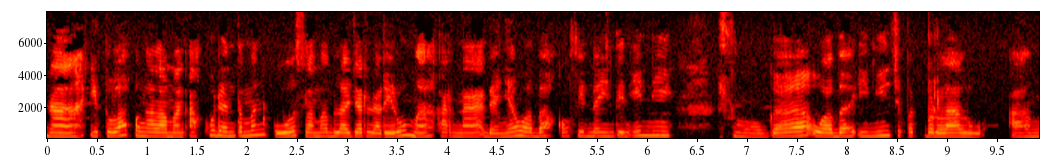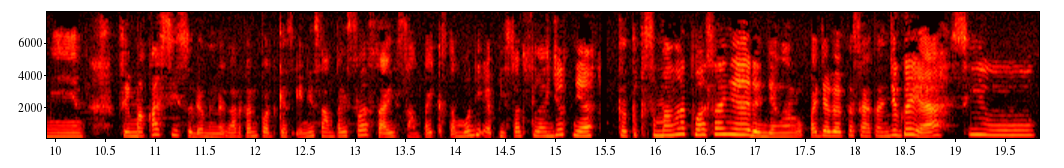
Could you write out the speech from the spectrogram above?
Nah, itulah pengalaman aku dan temanku selama belajar dari rumah karena adanya wabah COVID-19 ini. Semoga wabah ini cepat berlalu. Amin. Terima kasih sudah mendengarkan podcast ini sampai selesai. Sampai ketemu di episode selanjutnya. Tetap semangat puasanya dan jangan lupa jaga kesehatan juga ya. See you.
